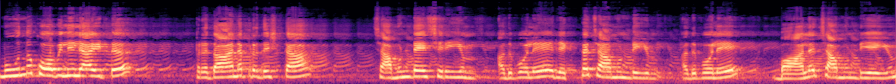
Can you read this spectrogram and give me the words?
മൂന്ന് കോവിലിലായിട്ട് പ്രധാന പ്രതിഷ്ഠ ചാമുണ്ടേശ്വരിയും അതുപോലെ രക്തചാമുണ്ടിയും അതുപോലെ ബാലചാമുണ്ടിയെയും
